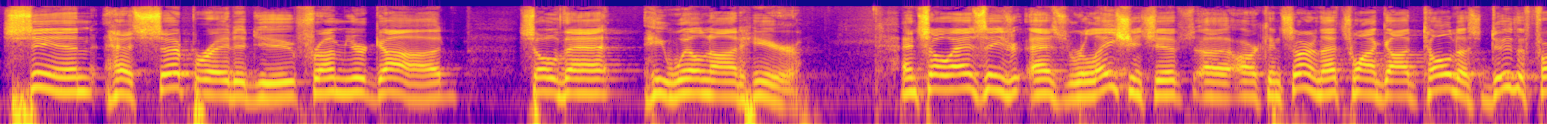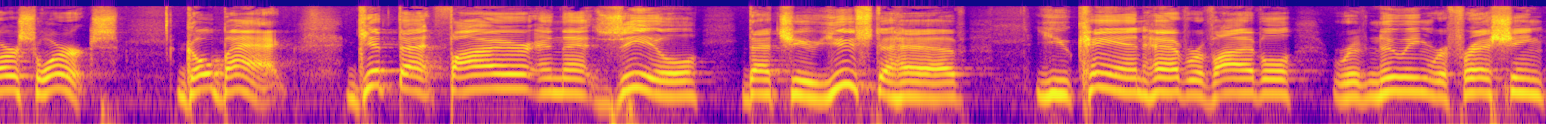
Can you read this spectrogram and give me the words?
sin has separated you from your God so that he will not hear. And so, as these as relationships uh, are concerned, that's why God told us do the first works. Go back get that fire and that zeal that you used to have, you can have revival, renewing, refreshing.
